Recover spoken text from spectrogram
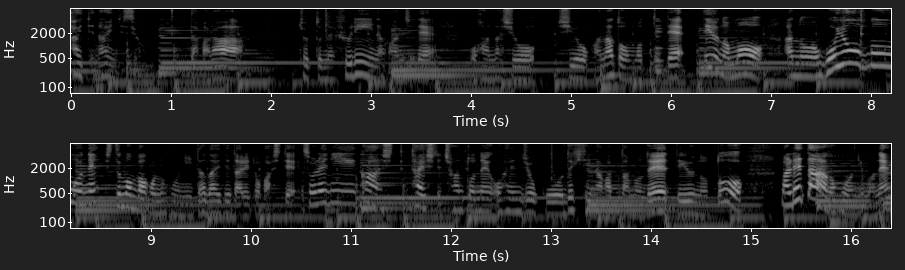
書いてないんですよ。だからちょっとねフリーな感じでお話をしようかなと思ってて。っていうのもあのご要望をね質問箱の方に頂いてたりとかしてそれに関して対してちゃんとねお返事をこうできていなかったのでっていうのと、まあ、レターの方にもね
